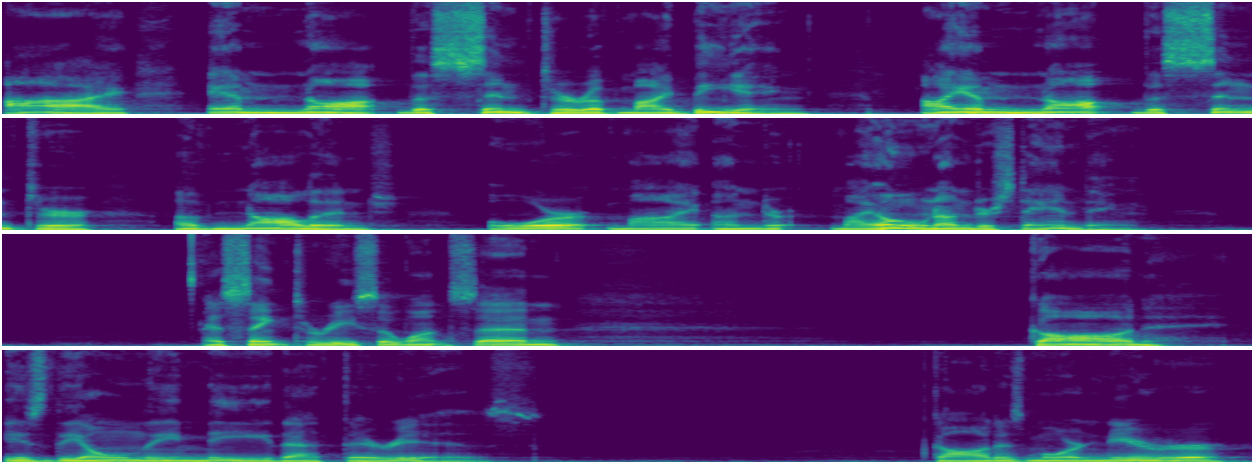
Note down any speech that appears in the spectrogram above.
I am not the center of my being. I am not the center of knowledge or my, under, my own understanding. As St. Teresa once said, God is the only me that there is. God is more nearer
